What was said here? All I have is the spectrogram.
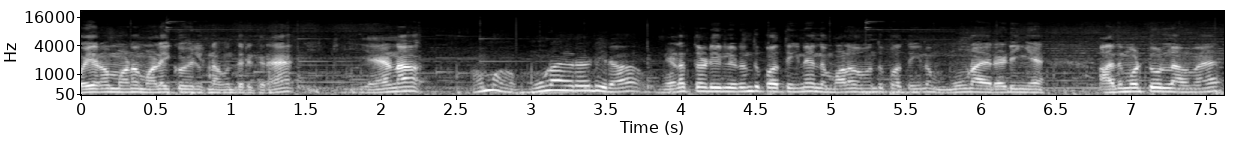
உயரமான மலை கோயிலுக்கு நான் வந்திருக்கிறேன். ஏன்னா ஆமாம் மூணாயிரம் அடிடா. நிலத்தடியிலிருந்து பார்த்தீங்கன்னா இந்த மலை வந்து பார்த்தீங்கன்னா மூணாயிரம் அடிங்க. அது மட்டும் இல்லாமல்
